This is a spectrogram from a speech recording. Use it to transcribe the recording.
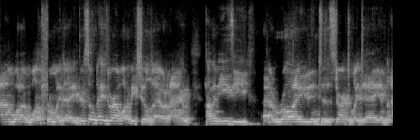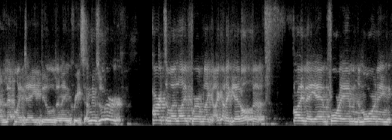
and what I want from my day. There's some days where I want to be chilled out and have an easy uh, ride into the start of my day and, and let my day build and increase. And there's other parts of my life where I'm like, I got to get up at 5 a.m., 4 a.m. in the morning,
